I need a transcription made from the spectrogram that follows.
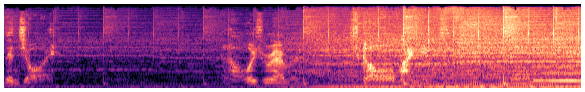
Enjoy. And always remember, Skol Vikings!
